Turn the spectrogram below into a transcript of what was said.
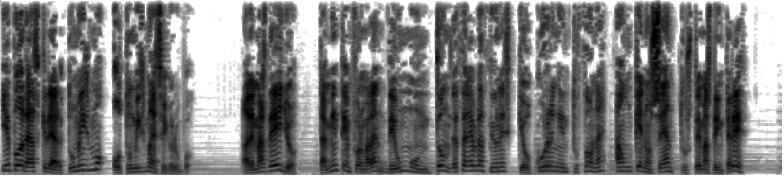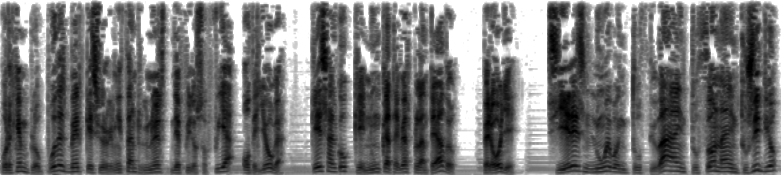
y podrás crear tú mismo o tú misma ese grupo. Además de ello, también te informarán de un montón de celebraciones que ocurren en tu zona aunque no sean tus temas de interés. Por ejemplo, puedes ver que se organizan reuniones de filosofía o de yoga, que es algo que nunca te habías planteado. Pero oye, si eres nuevo en tu ciudad, en tu zona, en tu sitio,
